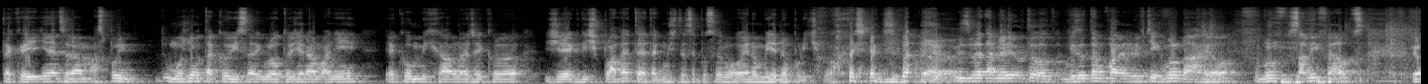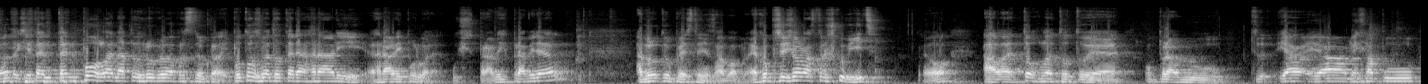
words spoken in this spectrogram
Tak jediné, co nám aspoň umožnilo takový výsledek, bylo to, že nám ani jako Michal neřekl, že když plavete, tak můžete se posunout o jenom jedno políčko. My jsme- tam měli, to, my jsme tam valili v těch vlnách, jo. To byl samý Phelps, jo. Takže ten, ten pohled na tu hru byl prostě dokonalý. Potom jsme to teda hráli, hráli podle už správných pravidel a bylo to úplně stejně zábavné. Jako přežil nás trošku víc, jo, ale tohle toto je opravdu, já, já nechápu,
